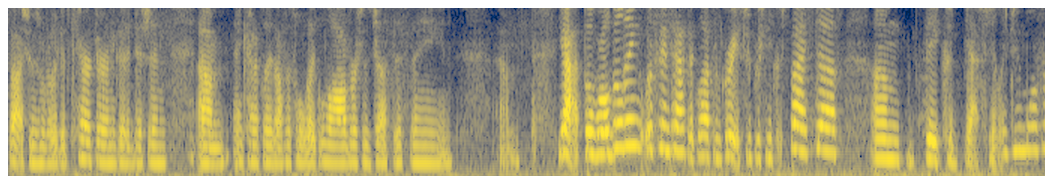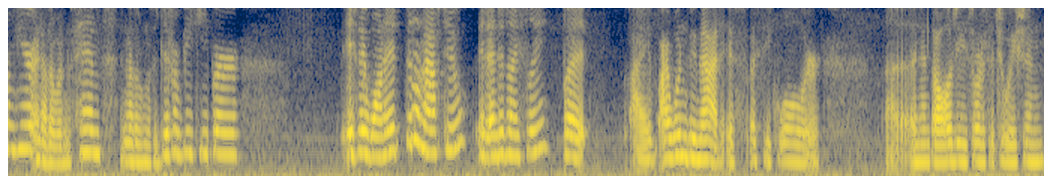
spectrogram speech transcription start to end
thought she was a really good character and a good addition, um, and kind of plays off this whole like law versus justice thing. Um, yeah, the world building was fantastic. Lots of great super secret spy stuff. Um, they could definitely do more from here. Another one with him. Another one with a different beekeeper. If they wanted, they don't have to. It ended nicely, but I I wouldn't be mad if a sequel or uh, an anthology sort of situation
